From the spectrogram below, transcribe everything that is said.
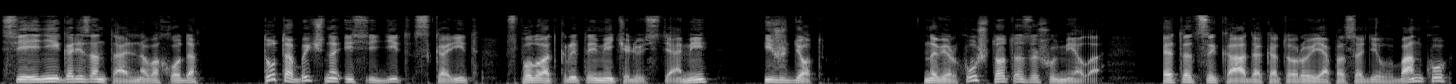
сений горизонтального хода. Тут обычно и сидит скорит с полуоткрытыми челюстями и ждет. Наверху что-то зашумело. Это цикада, которую я посадил в банку,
